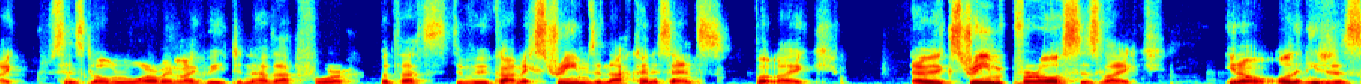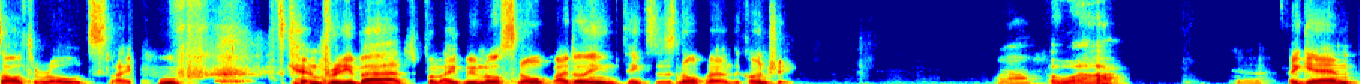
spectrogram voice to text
like since global warming, like we didn't have that before. But that's we've gotten extremes in that kind of sense. But like extreme for us is like, you know, all they needed is salt the roads. Like, woof, it's getting pretty bad. But like, we've no snow. I don't even think there's a snowplow in the country. Wow. Oh wow. Yeah. Again,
